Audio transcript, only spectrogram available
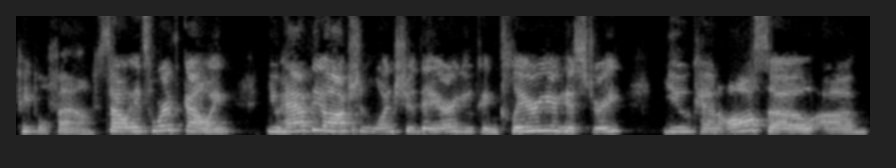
people found. So it's worth going. You have the option once you're there, you can clear your history you can also um,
